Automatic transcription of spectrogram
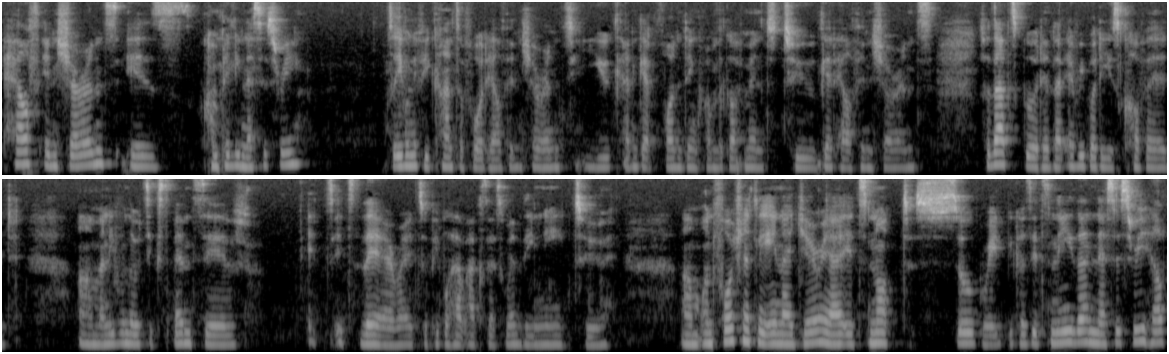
health insurance is completely necessary. So even if you can't afford health insurance, you can get funding from the government to get health insurance. So that's good, and that everybody is covered. Um, and even though it's expensive, it's it's there, right? So people have access when they need to. Um, unfortunately, in Nigeria, it's not so great because it's neither necessary. Health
